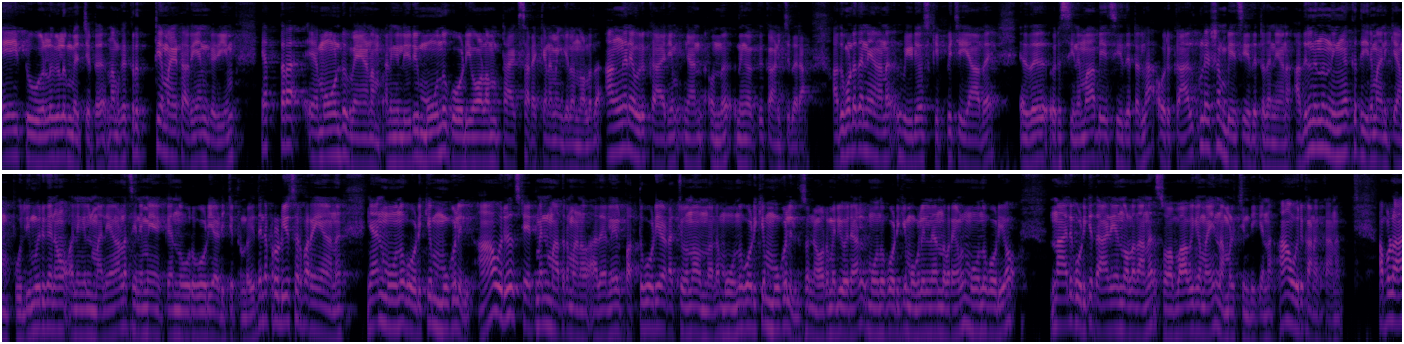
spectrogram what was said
എ ഐ ടൂളുകളും വെച്ചിട്ട് നമുക്ക് കൃത്യമായിട്ട് അറിയാൻ കഴിയും എത്ര എമൗണ്ട് വേണം അല്ലെങ്കിൽ ഒരു മൂന്ന് കോടിയോളം ടാക്സ് അടയ്ക്കണമെങ്കിൽ എന്നുള്ളത്. അങ്ങനെ ഒരു കാര്യം ഞാൻ ഒന്ന് നിങ്ങൾക്ക് കാണിച്ചു തരാം. അതുകൊണ്ട് തന്നെയാണ് വീഡിയോ സ്കിപ്പ് ചെയ്യാതെ ഇത് ഒരു സിനിമ ബേസ് ചെയ്തിട്ടല്ല ഒരു കാൽക്കുലേഷൻ ബേസ് ചെയ്തിട്ട് തന്നെയാണ്. അതിൽ നിന്ന് നിങ്ങൾക്ക് തീരുമാനിക്കാം. പുലിമുരുകനോ അല്ലെങ്കിൽ മലയാള സിനിമയൊക്കെ നൂറ് കോടി അടിച്ചിട്ടുണ്ടോ? ഇതിന്റെ പ്രൊഡ്യൂസർ പറയുകയാണ് ഞാൻ മൂന്ന് കോടിക്ക് മുകളിൽ ആ ഒരു സ്റ്റേറ്റ്മെന്റ് മാത്രമാണ്. അതല്ലെങ്കിൽ പത്ത് കോടി അടച്ചു എന്നൊന്നുമല്ല മൂന്ന് കോടിക്ക് മുകളിൽ. സോ നോർമലി ഒരാൾ മൂന്ന് കോടിക്ക് മുകളിൽ എന്ന് പറയുമ്പോൾ മൂന്ന് കോടിയോ നാല് കോടിക്ക് താഴെ എന്നുള്ളതാണ് സ്വാഭാവികമായി നമ്മൾ ചിന്തിക്കുന്നത് ആ ഒരു കണക്കാണ്. അപ്പോൾ ആ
